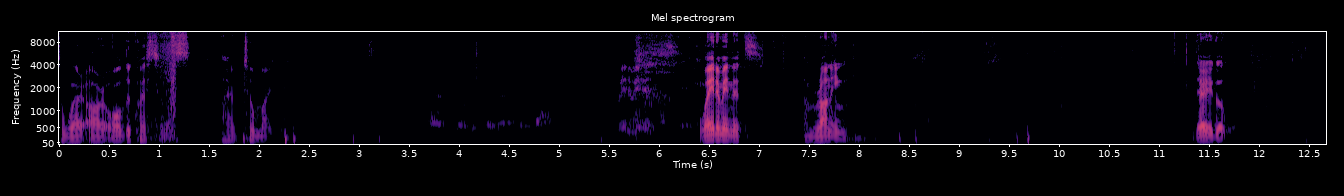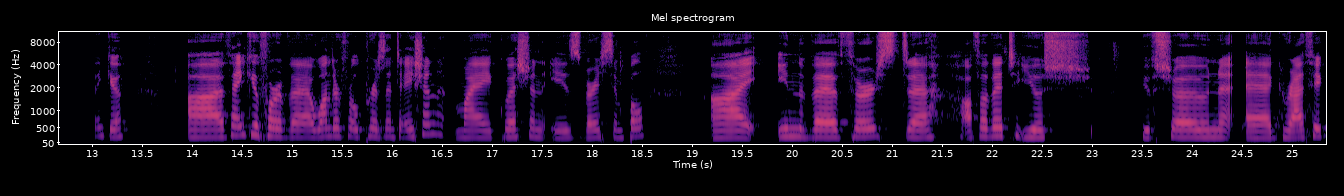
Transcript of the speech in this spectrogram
So where are all the questions? I have two microphones. Wait a minute. Wait a minute. I'm running. There you go. Thank you. Uh, thank you for the wonderful presentation. My question is very simple. Uh, in the first uh, half of it, you sh you've shown a graphic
